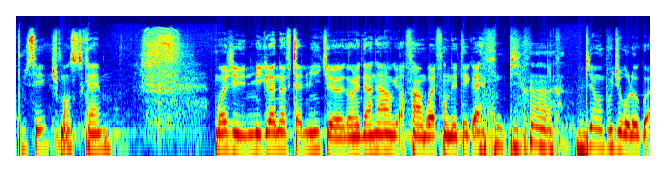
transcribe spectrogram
poussé, je pense quand même. Moi, j'ai eu une migraine ophtalmique dans les dernières longueurs. Enfin bref, on était quand même bien bien au bout du rouleau quoi.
